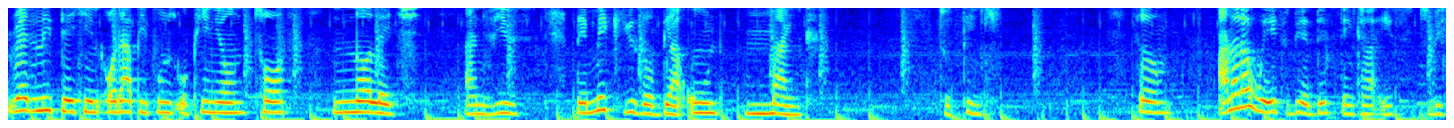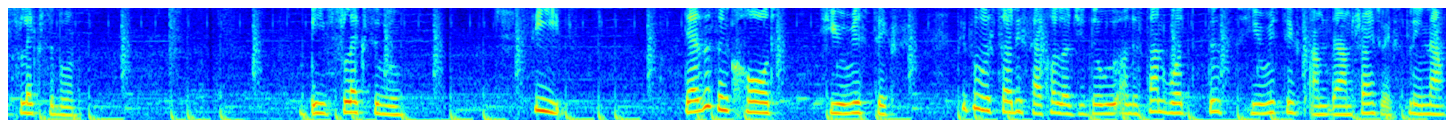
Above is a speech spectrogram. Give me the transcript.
readily taking other people's opinion, thought, knowledge, and views. They make use of their own mind to think. So, another way to be a deep thinker is to be flexible. Be flexible. See, there's this thing called heuristics. People who study psychology, they will understand what this heuristics I'm, that I'm trying to explain now.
